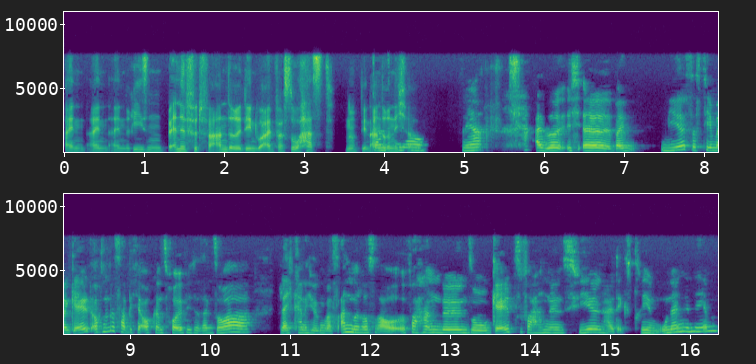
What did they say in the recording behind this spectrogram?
ein, ein, ein riesen Benefit für andere, den du einfach so hast, ne? den andere nicht genau. haben. Ja, also ich, äh, bei mir ist das Thema Geld auch, das habe ich ja auch ganz häufig, da sagen so, ah, vielleicht kann ich irgendwas anderes verhandeln, so Geld zu verhandeln ist vielen halt extrem unangenehm.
